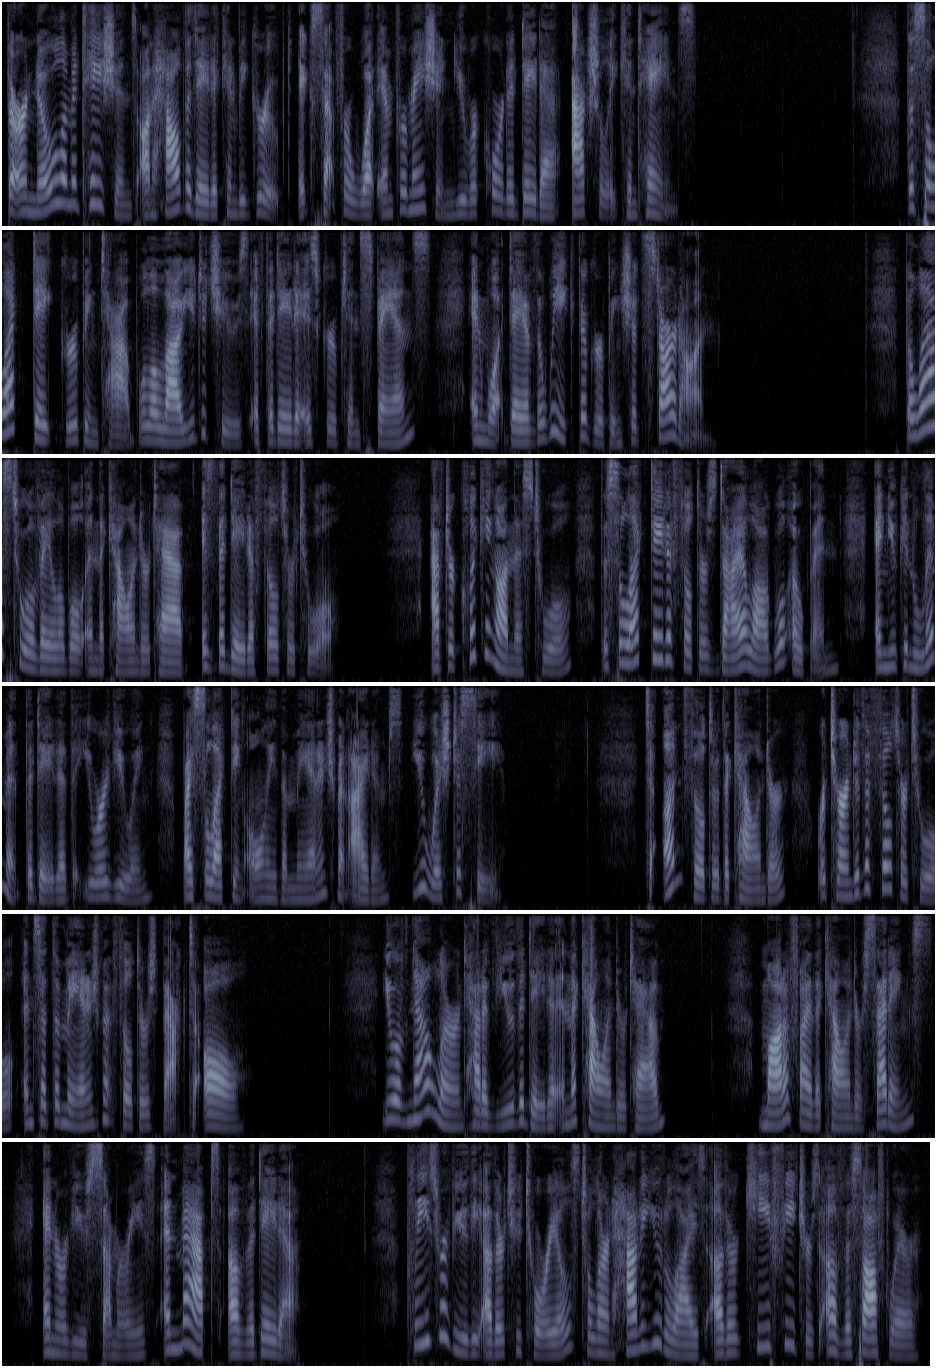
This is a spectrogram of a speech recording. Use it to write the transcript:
There are no limitations on how the data can be grouped except for what information you recorded data actually contains. The Select Date Grouping tab will allow you to choose if the data is grouped in spans and what day of the week the grouping should start on. The last tool available in the Calendar tab is the Data Filter tool. After clicking on this tool, the Select Data Filters dialog will open and you can limit the data that you are viewing by selecting only the management items you wish to see. To unfilter the calendar, return to the Filter tool and set the management filters back to all. You have now learned how to view the data in the Calendar tab, modify the calendar settings, and review summaries and maps of the data. Please review the other tutorials to learn how to utilize other key features of the software.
